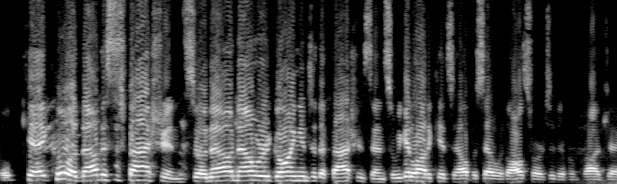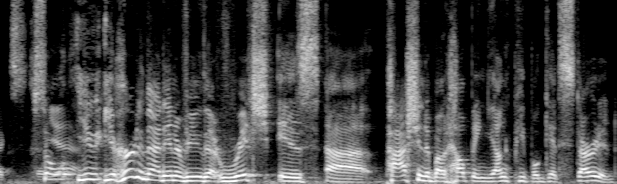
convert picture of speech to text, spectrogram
Okay, cool. Now this is fashion. So now now we're going into the fashion sense. So we get a lot of kids to help us out with all sorts of different projects. So, so yeah. you, you heard in that interview that Rich is uh, passionate about helping young people get started,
